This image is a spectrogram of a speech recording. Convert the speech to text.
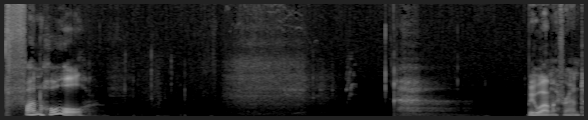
Fun hole. Be well, my friend.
